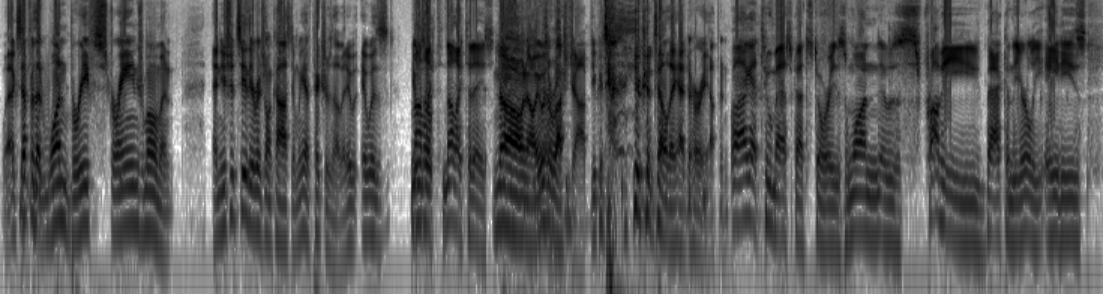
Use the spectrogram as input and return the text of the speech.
well, except for that one brief, strange moment. And you should see the original costume. We have pictures of it. It, it was it not like a, not like today's. No, no, it was a rush job. You could you could tell they had to hurry up. And well, I got two mascot stories. One, it was probably back in the early '80s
